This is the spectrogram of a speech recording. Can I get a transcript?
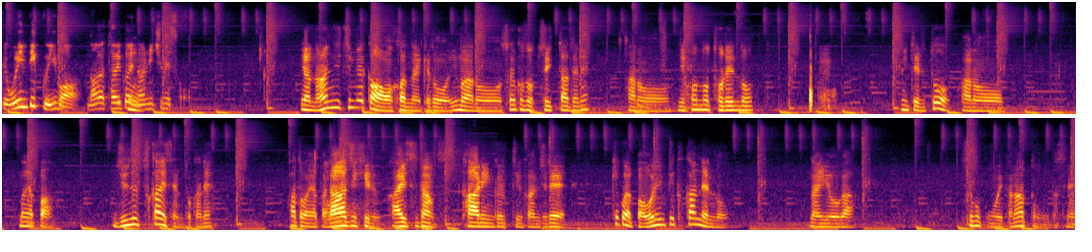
で、オリンピック今、な大会何日目ですか、いや、何日目かはわかんないけど、今、あの、それこそツイッターでね、あの、日本のトレンド見てると、あの、まあ、やっぱ、呪術廻戦とかね、あとはやっぱラージヒル、アイスダンス、カーリングっていう感じで、結構やっぱオリンピック関連の内容がすごく多いかなと思いますね。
